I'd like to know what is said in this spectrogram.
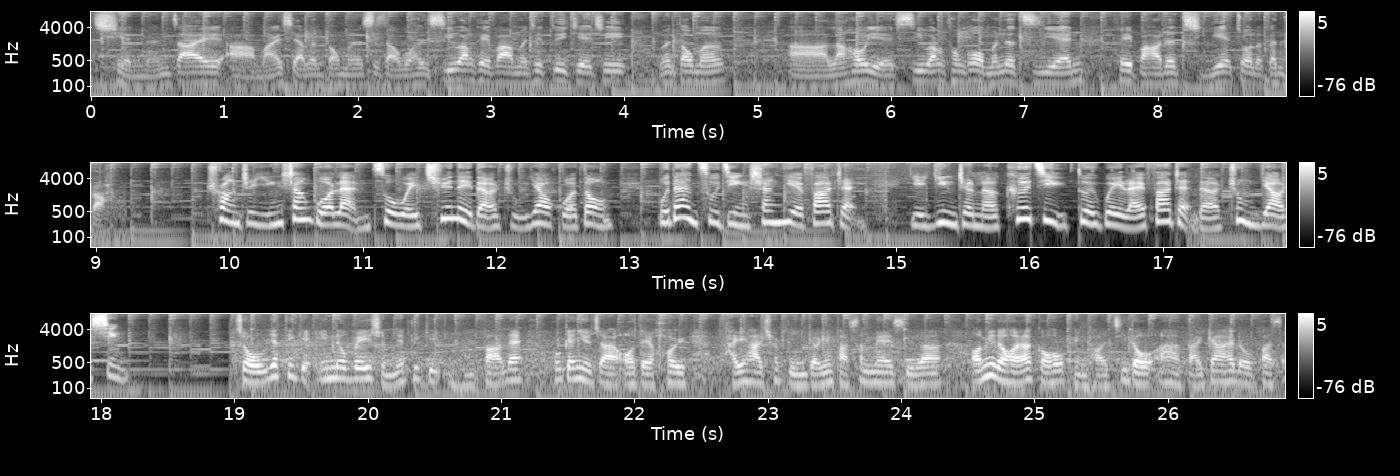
潜能在啊，马来西亚跟东盟的市场，我很希望可以把他们去对接去我们东盟，啊，然后也希望通过我们的资源可以把他的企业做得更大。创智营商博览作为区内的主要活动，不但促进商业发展，也印证了科技对未来发展的重要性。做一啲嘅 innovation，一啲嘅研发咧，好紧要就系我哋去睇下出边究竟发生咩事啦。我呢度系一个好平台，知道啊，大家喺度发生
